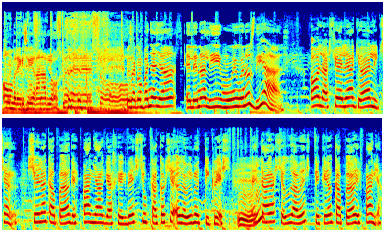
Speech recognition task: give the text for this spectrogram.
Hombre, que sí que eterno ganarlo. Nos acompaña ya Elena Lee. Muy buenos días. Hola, soy Lea Joel Lichen. Soy la campeona de España de ajedrez sub-14 en 2023. Esta es la segunda vez que quedo campeona de España.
